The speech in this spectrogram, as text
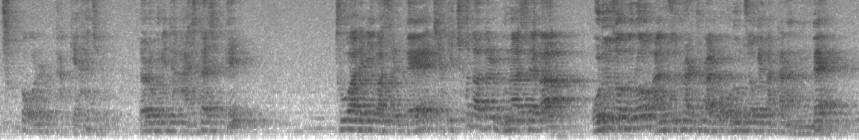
축복을 받게 하죠. 여러분이 다 아시다시피 두 아들이 왔을 때 자기 첫 아들 문하세가 오른손으로 안수를 할 줄 알고 오른쪽에 놨는데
